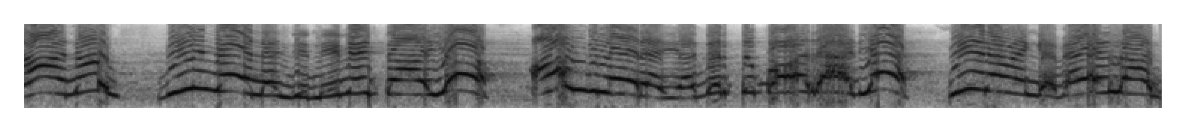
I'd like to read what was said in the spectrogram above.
நானும் என்று நினைத்தாயோ ஆங்கிலேயரை எதிர்த்து போராடிய வீரவங்க வேலாச்சியாரே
